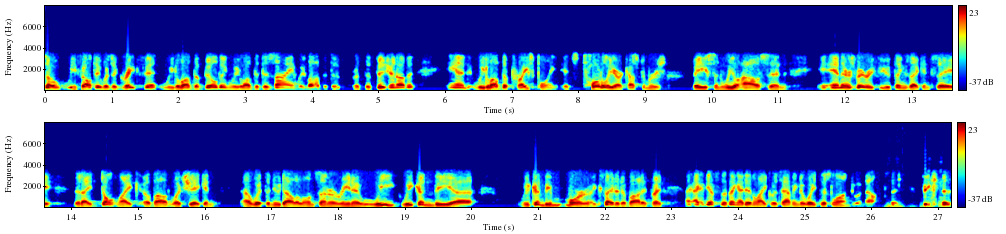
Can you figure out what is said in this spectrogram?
So we felt it was a great fit. We loved the building, we loved the design, we loved the the vision of it, and we love the price point. It's totally our customers' base and wheelhouse, and and there's very few things I can say that I don't like about what's shaken uh, with the new Dollar Loan Center arena. We we couldn't be uh, we couldn't be more excited about it. But I, I guess the thing I didn't like was having to wait this long to announce it because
